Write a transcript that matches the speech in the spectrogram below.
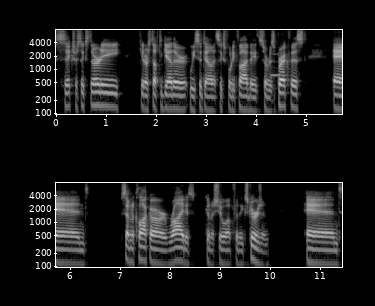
six or six thirty. get our stuff together. We sit down at 6:45. They serve us breakfast, and seven o'clock our ride is going to show up for the excursion, and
